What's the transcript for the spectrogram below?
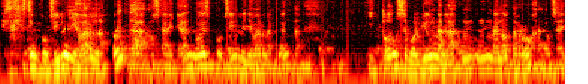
es que es imposible llevar la cuenta, o sea, ya no es posible llevar la cuenta. Y todo se volvió una, una nota roja, o sea,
